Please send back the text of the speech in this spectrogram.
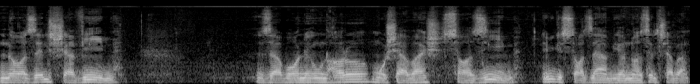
نازل شویم. زبان اونها رو مشوش سازیم. نمیگه سازم یا نازل شوم.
